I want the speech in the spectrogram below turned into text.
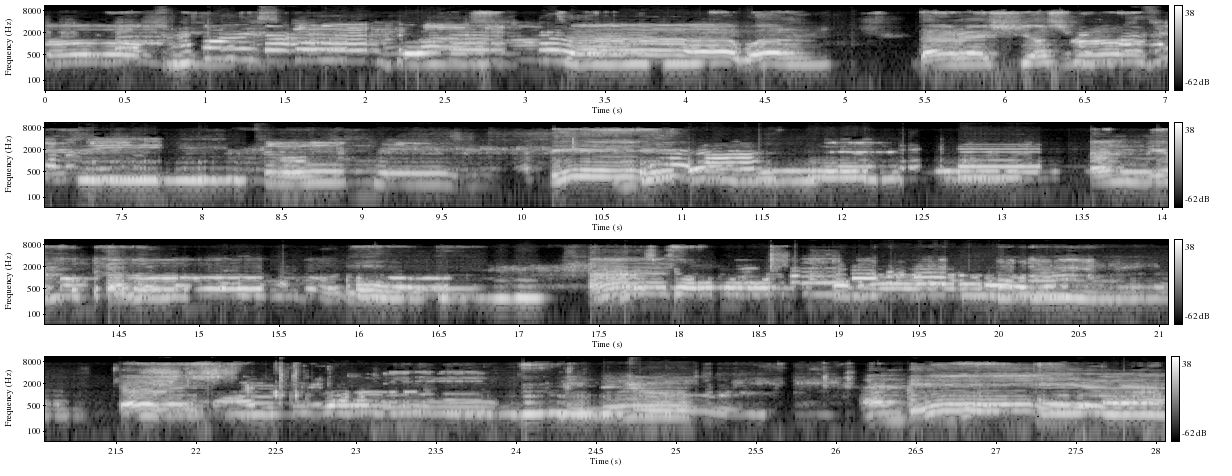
Lord is tower. The righteous run the name of the Lord. As the righteous it, and they are.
